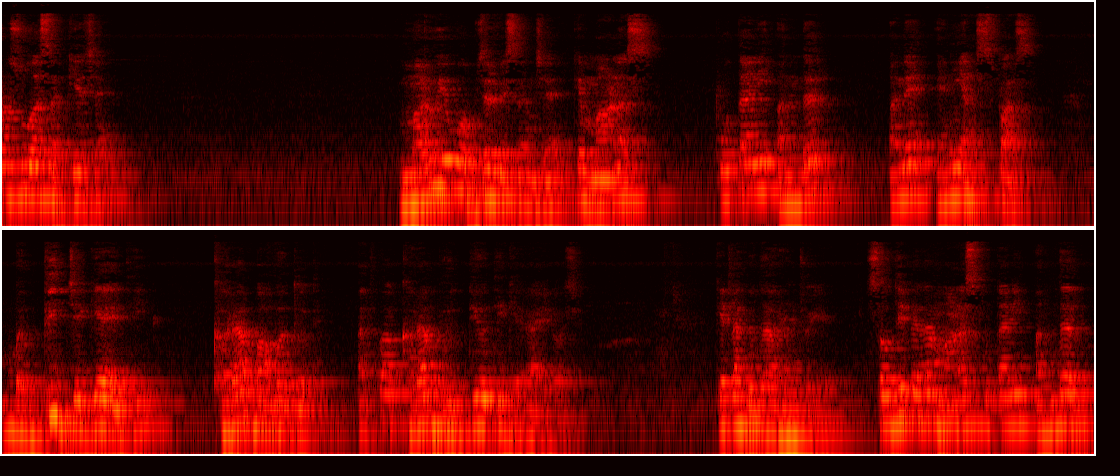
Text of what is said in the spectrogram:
પણ શું આ શક્ય છે? મારું એવું ઓબ્ઝર્વેશન છે કે માણસ પોતાની અંદર અને એની આસપાસ બધી જ જગ્યાએથી ખરાબ બાબતોથી અથવા ખરાબ વૃત્તિઓથી ઘેરાયેલો છે. કેટલાક ઉદાહરણ જોઈએ. સૌથી પહેલા માણસ પોતાની અંદર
